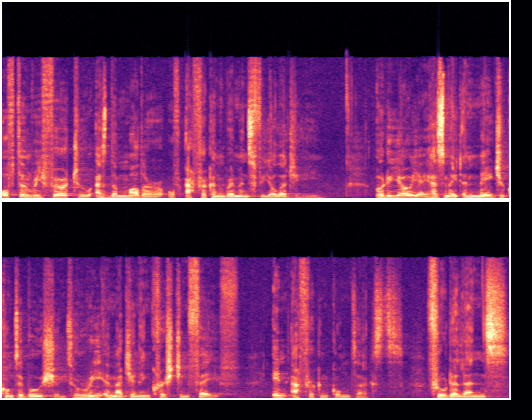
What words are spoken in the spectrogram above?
Often referred to as the mother of African women's theology, Oduyoye has made a major contribution to reimagining Christian faith in African contexts through the lens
